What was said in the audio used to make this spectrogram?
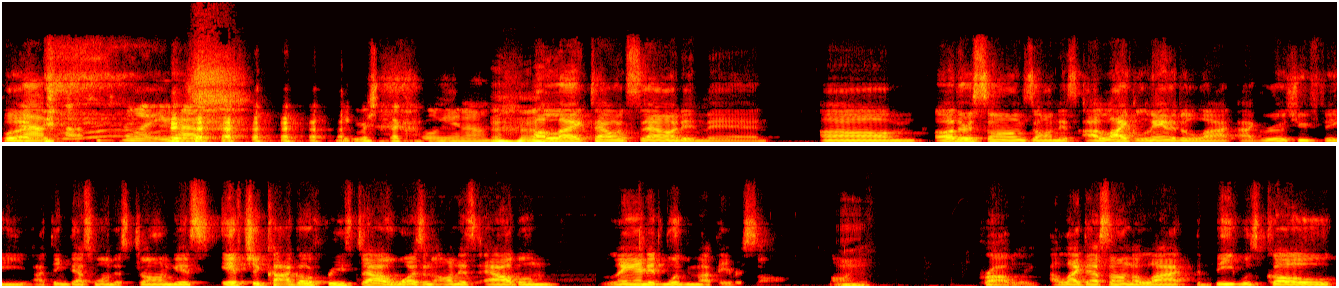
but I- I'm just gonna let you have Be respectful, you know. I liked how it sounded, man. Um, other songs on this, I like Landed a lot. I agree with you, Figgy. I think that's one of the strongest. If Chicago Freestyle wasn't on this album, Landed would be my favorite song on Mm. it. Probably. I like that song a lot. The beat was cold.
